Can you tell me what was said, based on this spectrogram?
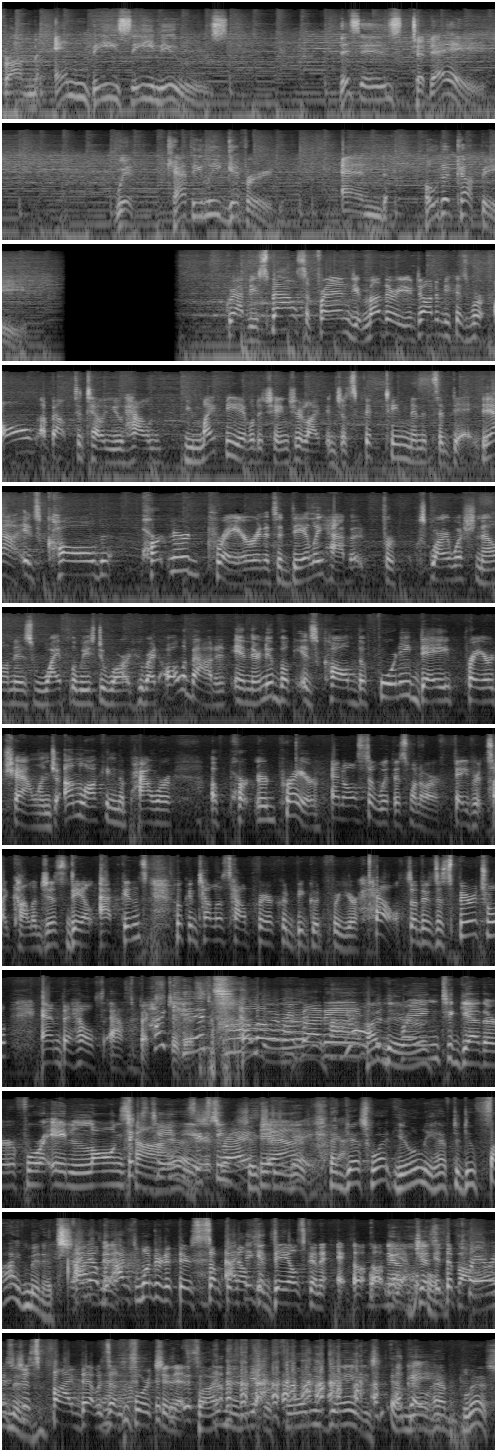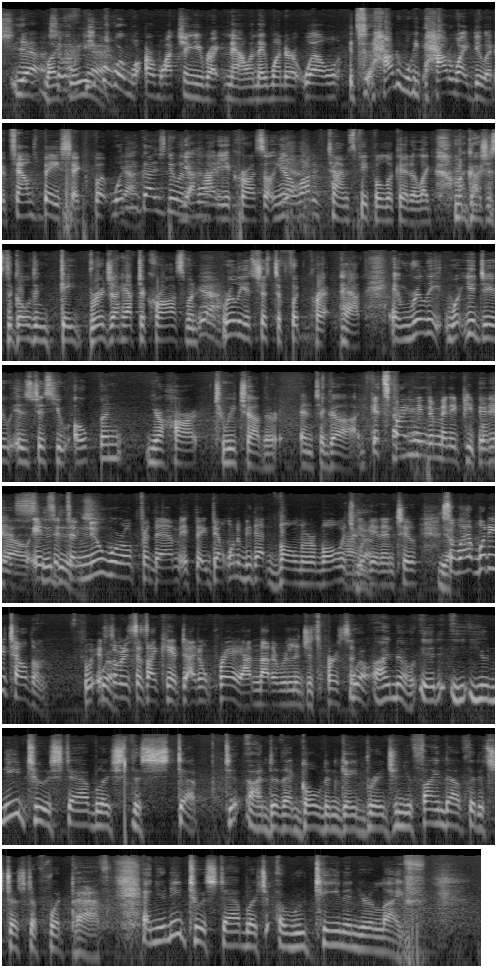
from NBC News. This is Today with Kathie Lee Gifford and Hoda Kotb. Grab your spouse, a friend, your mother, or your daughter because we're all about to tell you how you might be able to change your life in just 15 minutes a day. Yeah, it's called partnered prayer, and it's a daily habit for Squire Rushnell and his wife Louise DuArt, who write all about it in their new book. is called the 40 Day Prayer Challenge: Unlocking the Power of partnered prayer. And also with us, one of our favorite psychologists, Dale Atkins, who can tell us how prayer could be good for your health. So there's a spiritual and the health aspect Hi, to kids. this. Hi kids. Hello, there. everybody. You've been there. praying together for a long 16 time. years, 16 right? 16 Yeah. years. And guess what? You only have to do five minutes. I know, Five but minutes. I wondered if there's something I else think that Dale's going to. Uh, uh, No, yeah. just If the prayer five is minutes. just five. That was unfortunate. Five minutes for 40 days, and Okay. you'll have bliss Yeah. like so if we people have. were, are watching you right now and they wonder, well, it's how do we how do I do it? It sounds basic, but what do you guys do in yeah, the morning? how do you cross? You know, Yeah. a lot of times people look at it like, oh my gosh, it's the Golden Gate Bridge I have to cross. When Yeah. really it's just a footpath. And really, what you do is just you open your heart to each other and to God. It's frightening to many people, It is. though. It's, It it's a new world for them if they don't want to be that vulnerable, which we'll Right. get into. Yeah. So, what, what do you tell them? If Well- somebody says, I can't, I don't pray, I'm not a religious person. Well, I know it. You need to establish the step to, onto that Golden Gate Bridge, and you find out that it's just a footpath. And you need to establish a routine in your life.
